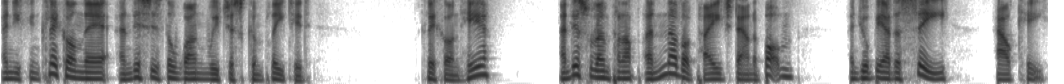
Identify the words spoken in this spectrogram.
and you can click on there and this is the one we've just completed. Click on here and this will open up another page down the bottom and you'll be able to see our key.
